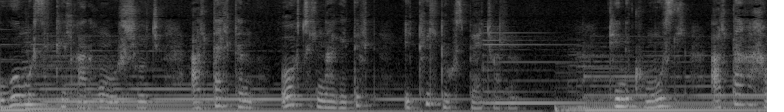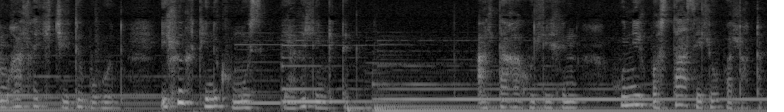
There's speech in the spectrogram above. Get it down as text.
өгөөмөр сэтгэл гарган өршөөж алдаагт нь уучлана гэдэгт итгэл төгс байж болно. Тэнэг хүмүүс л алдаагаа хамгаалахыг хичээдэг бөгөөд ихэнх тэнэг хүмүүс яг л ингэдэг алдаагаа хүлээх нь хүнийг бусдаас илүү болгодог.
